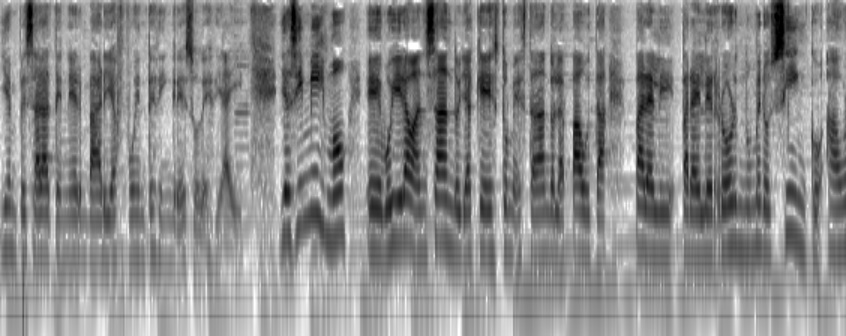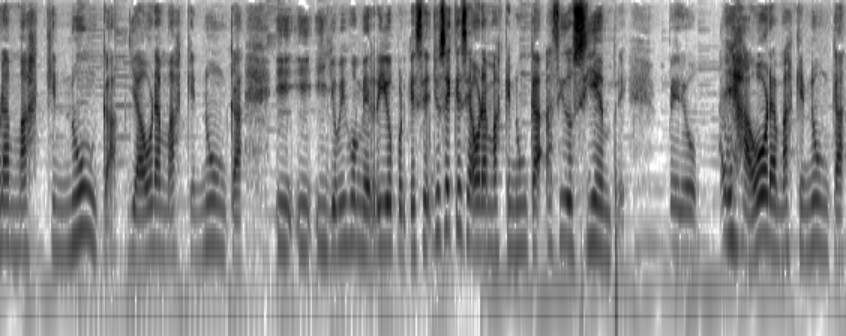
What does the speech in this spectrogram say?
y empezar a tener varias fuentes de ingreso desde ahí. Y asimismo eh, voy a ir avanzando ya que esto me está dando la pauta para el, para el error número 5, ahora más que nunca, y ahora más que nunca. Y, y yo mismo me río porque yo sé que ese ahora más que nunca ha sido siempre, pero es ahora más que nunca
